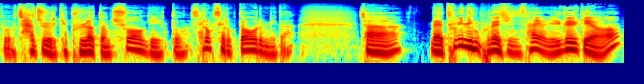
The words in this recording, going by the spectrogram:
또 자주 이렇게 불렀던 추억이 또 새록새록 떠오릅니다. 자, 네, 투비님 보내주신 사연 읽을게요.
